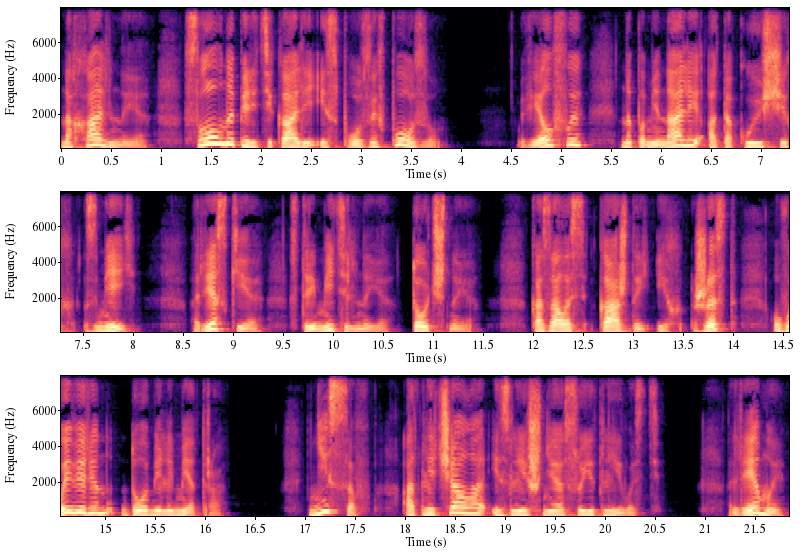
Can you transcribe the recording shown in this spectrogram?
нахальные, словно перетекали из позы в позу. Велфы напоминали атакующих змей. Резкие, стремительные, точные. Казалось, каждый их жест выверен до миллиметра. Ниссов отличала излишняя суетливость. Лемы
